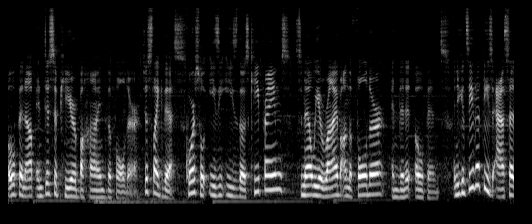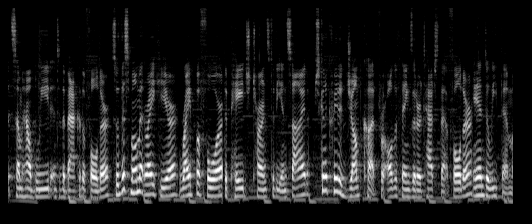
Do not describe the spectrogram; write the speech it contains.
open up and disappear behind the folder, just like this. Of course, we'll easy ease those keyframes So now we arrive on the folder and then it opens. And you can see that these assets somehow bleed into the back of the folder. So this moment right here, right before the page turns to the inside, I'm just gonna create a jump cut for all the things that are attached to that folder and delete them.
